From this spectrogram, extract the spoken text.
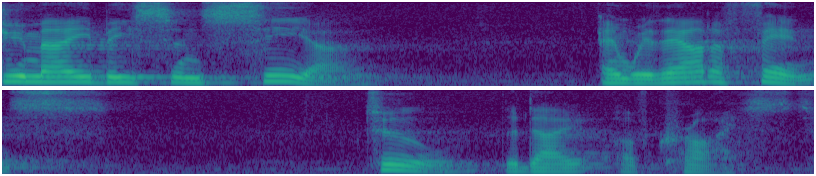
you may be sincere and without offense till the day of Christ.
